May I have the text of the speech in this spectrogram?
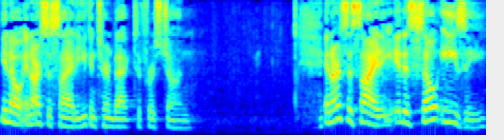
You know, in our society, you can turn back to 1 John. In our society, it is so easy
